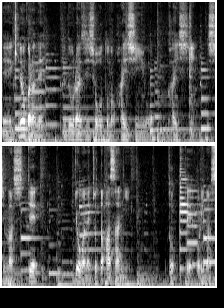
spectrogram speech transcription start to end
えー昨日からね工藤ラジショートの配信を開始しまして今日はねちょっと朝に撮っております。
